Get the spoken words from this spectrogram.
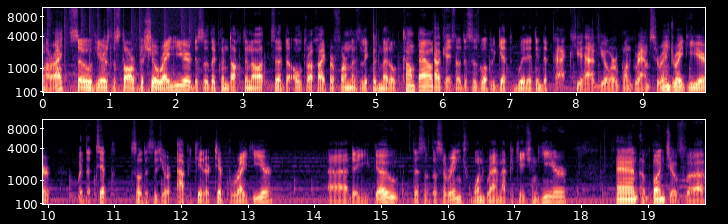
Alright, so here's the star of the show right here. This is the Conductonaut, uh, the ultra high performance liquid metal compound. Okay, so this is what we get with it in the pack. You have your one gram syringe right here with the tip. So this is your applicator tip right here. Uh, there you go. This is the syringe, one gram application here. And a bunch of uh,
